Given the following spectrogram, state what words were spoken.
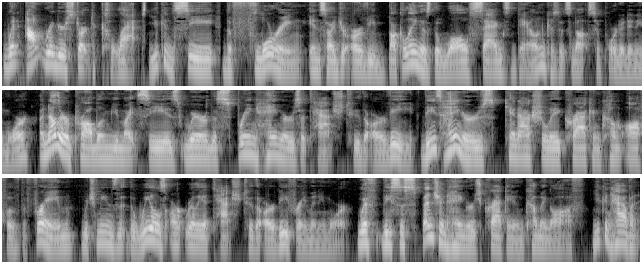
When outriggers start to collapse, you can see the flooring inside your RV buckling as the wall sags down because it's not supported anymore. Another problem you might see is where the spring hangers attach to the RV. These hangers can actually crack and come off of the frame, which means that the wheels aren't really attached to the RV frame anymore. With the suspension hangers cracking and coming off, you can have an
